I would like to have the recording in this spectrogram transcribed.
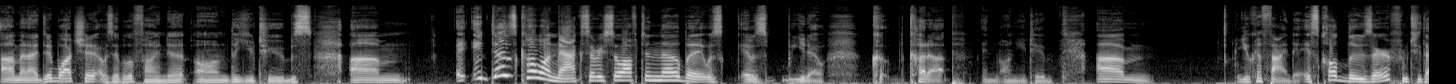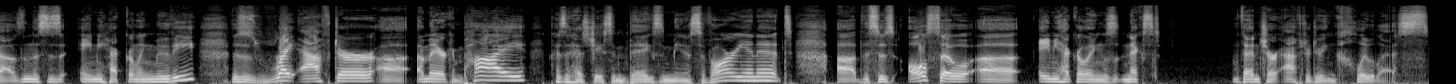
Um, and I did watch it. I was able to find it on the YouTubes. Um, it, it, does come on Max every so often though, but it was it was you know c- cut up in on YouTube. Um, you can find it. It's called Loser from 2000. This is Amy Heckerling movie. This is right after uh, American Pie because it has Jason Biggs and Mena Suvari in it. Uh, this is also uh, Amy Heckerling's next venture after doing Clueless.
